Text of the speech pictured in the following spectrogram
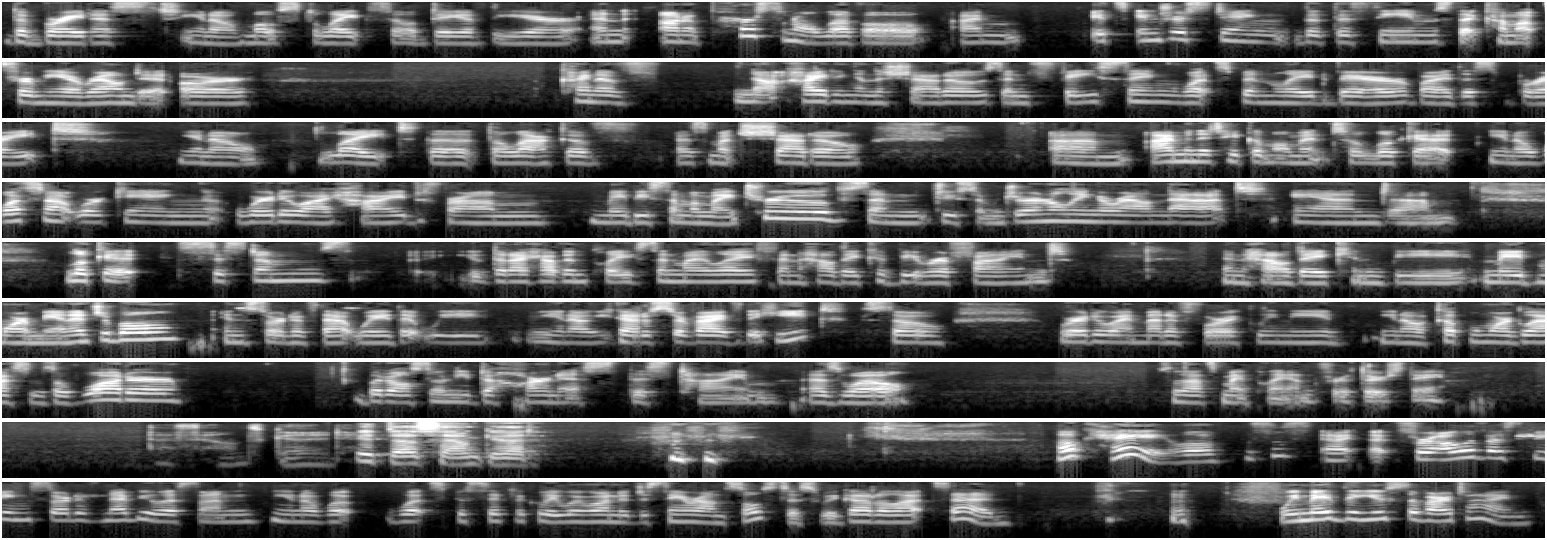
the brightest, you know, most light filled day of the year. And on a personal level, I'm it's interesting that the themes that come up for me around it are kind of not hiding in the shadows and facing what's been laid bare by this bright, you know, light, the the lack of as much shadow. Um, I'm going to take a moment to look at, you know, what's not working. Where do I hide from maybe some of my truths and do some journaling around that and um, look at systems that I have in place in my life and how they could be refined and how they can be made more manageable in sort of that way that we, you know, you got to survive the heat. So, where do I metaphorically need, you know, a couple more glasses of water, but also need to harness this time as well? So, that's my plan for Thursday. That sounds good. It does sound good. okay well this is for all of us being sort of nebulous on you know what what specifically we wanted to say around solstice we got a lot said. We made the use of our time.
